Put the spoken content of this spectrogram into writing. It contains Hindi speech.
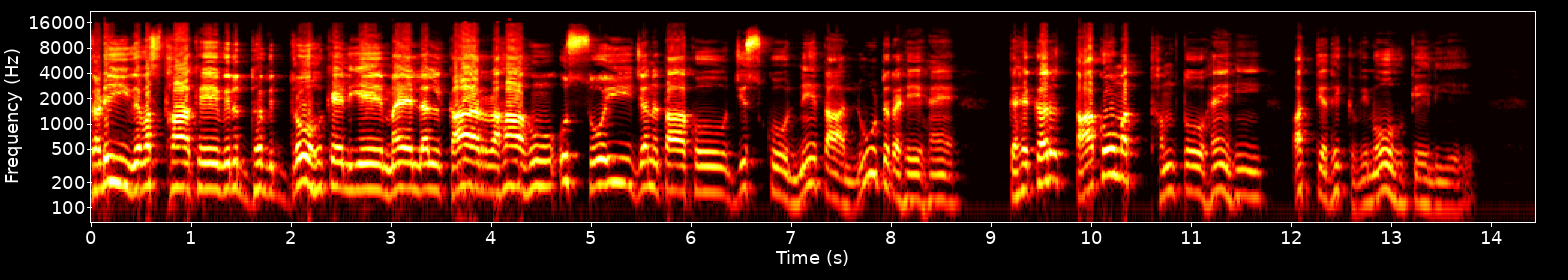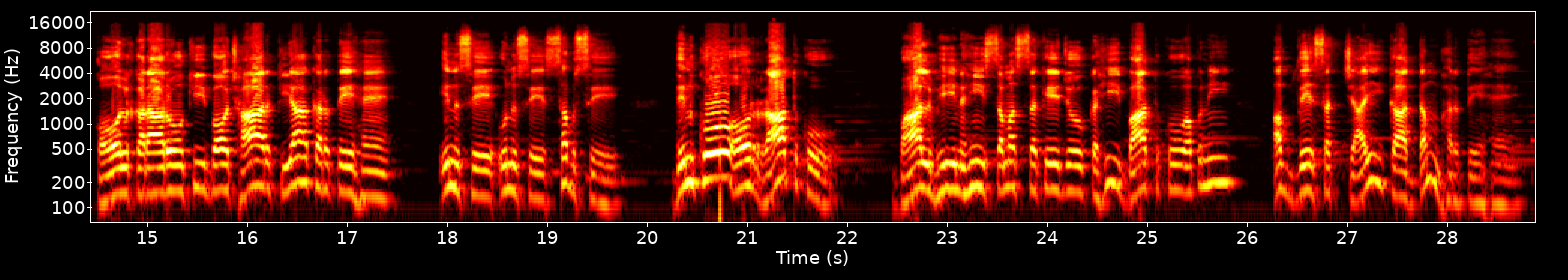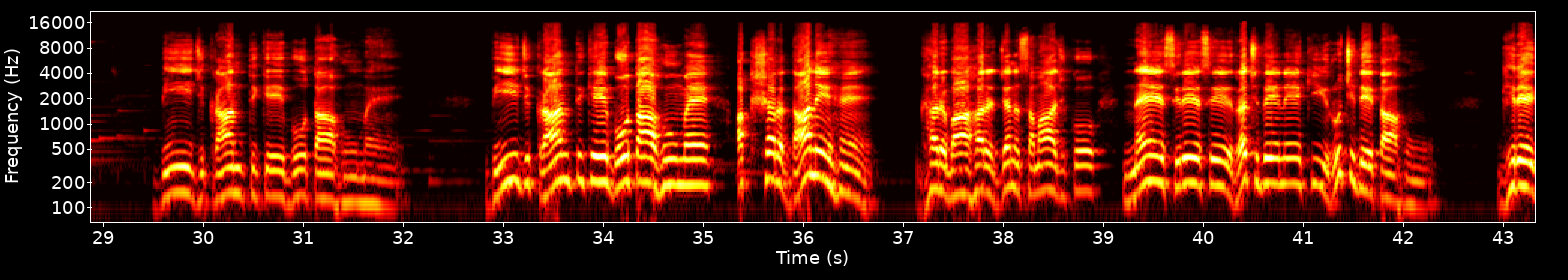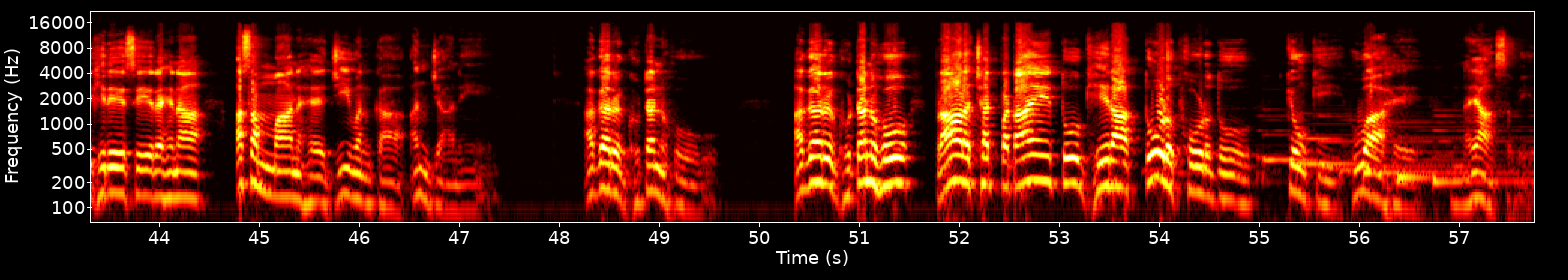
सड़ी व्यवस्था के विरुद्ध विद्रोह के लिए मैं ललकार रहा हूँ उस सोई जनता को जिसको नेता लूट रहे हैं। कहकर, ताको मत, हम तो हैं ही अत्यधिक विमोह के लिए। कौल करारों की बौछार किया करते हैं, इनसे, उनसे, सबसे। दिन को और रात को, बाल भी नहीं समझ सके जो कही बात को अपनी, अब वे सच्चाई का दम भरते हैं। बीज क्रांति के बोता हूँ मैं। बीज क्रांति के बोता हूँ मैं, अक्षर दाने हैं। घर बाहर जन समाज को नए सिरे से रच देने की रुचि देता हूँ। घिरे घिरे से रहना असम्मान है जीवन का अनजाने। अगर घुटन हो, अगर घुटन हो, प्राण छटपटाएँ तो घेरा तोड़ फोड़ दो, क्योंकि हुआ है नया समय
